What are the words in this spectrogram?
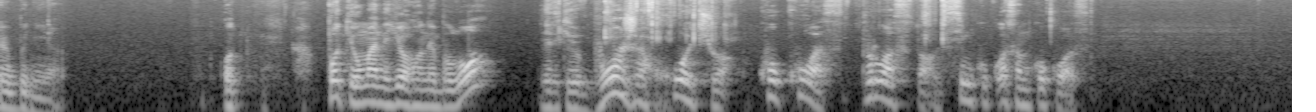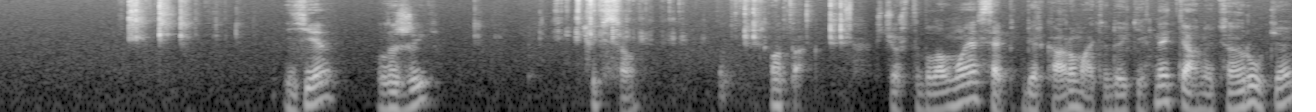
Ні. От поки у мене його не було, я такий, боже, хочу кокос, просто всім кокосом кокос. Є, лежить і все. Отак. Що ж, це була моя вся підбірка ароматів, до яких не тягнуться руки.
